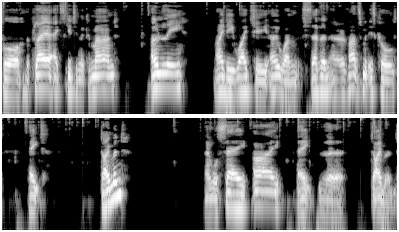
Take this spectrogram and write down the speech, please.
for the player executing the command. Only ID YT017 and our advancement is called 8 diamond. And we'll say I ate the diamond.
